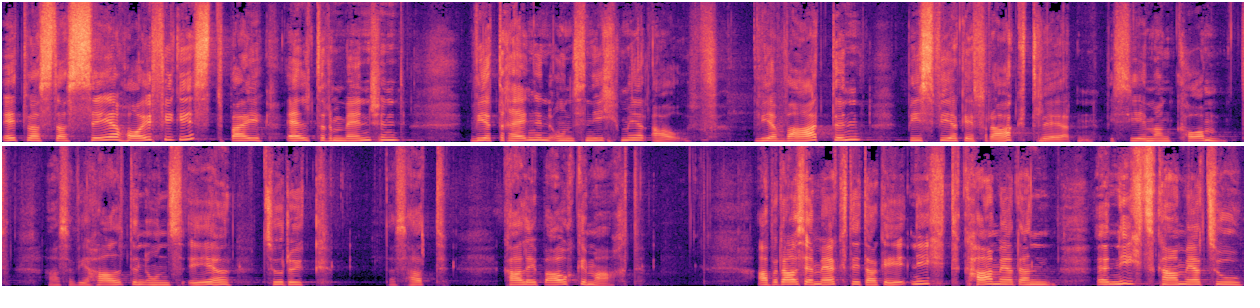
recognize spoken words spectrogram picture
Etwas, das sehr häufig ist bei älteren Menschen. Wir drängen uns nicht mehr auf. Wir warten, bis wir gefragt werden, bis jemand kommt. Also wir halten uns eher zurück. Das hat Kaleb auch gemacht. Aber als er merkte, da geht nicht, kam er dann äh, nichts, kam er zu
